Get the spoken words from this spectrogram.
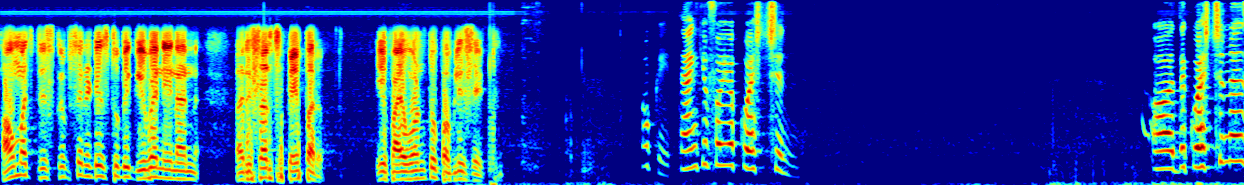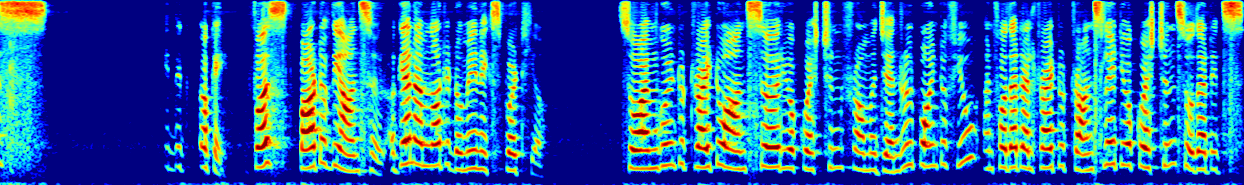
how much description it is to be given in an, a research paper if I want to publish it. Okay, thank you for your question. Uh, the question is, okay, first part of the answer. Again, I am not a domain expert here. So, I am going to try to answer your question from a general point of view and for that I will try to translate your question so that it is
